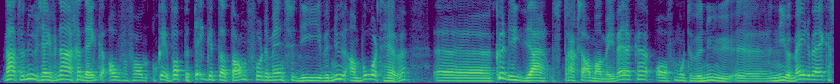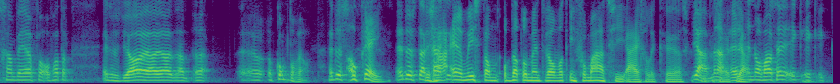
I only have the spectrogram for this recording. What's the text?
Laten we nu eens even na gaan denken over van, oké, wat betekent dat dan voor de mensen die we nu aan boord hebben? Uh, kunnen die daar straks allemaal mee werken? Of moeten we nu uh, nieuwe medewerkers gaan werven? Of wat dan? En dus ja, ja, ja, nou, uh, komt nog wel. dus Oké, dus, dus HR je... mist dan op dat moment wel wat informatie eigenlijk. Als ik ja, nou, en, ja, en, nogmaals, ik, ik, ik,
